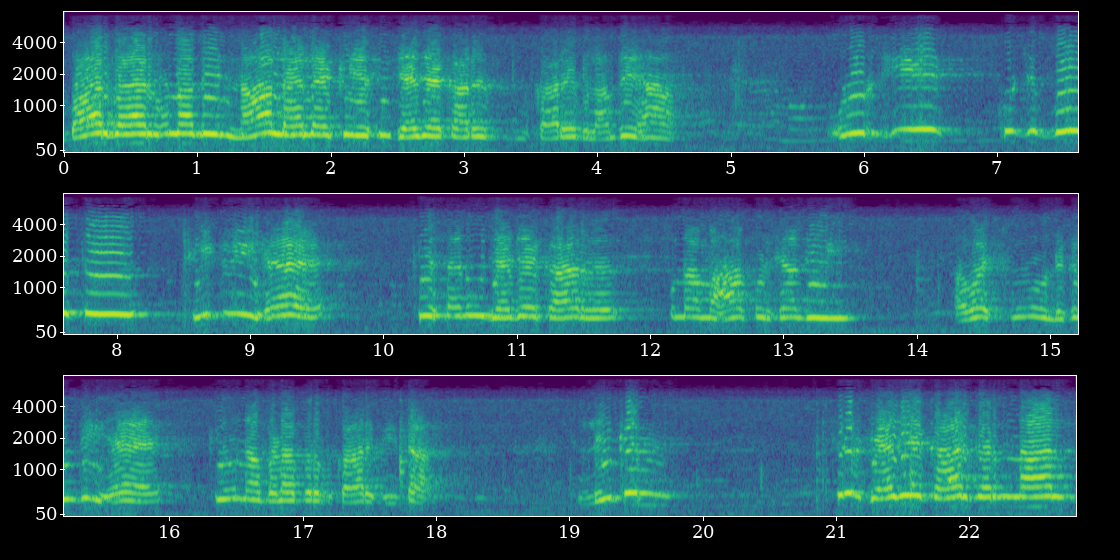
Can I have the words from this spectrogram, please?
ਬਾਰ-ਬਾਰ ਉਹਨਾਂ ਦੇ ਨਾਂ ਲੈ ਲੈ ਕੇ ਅਸੀਂ ਜੈ ਜੈਕਾਰ ਕਾਰੇ ਬੁਲਾਉਂਦੇ ਹਾਂ। ਔਰ ਇਹ ਕੁਝ ਬਹੁਤ ਠੀਕ ਵੀ ਹੈ ਕਿ ਸਾਨੂੰ ਜੈ ਜੈਕਾਰ ਉਹਨਾਂ ਮਹਾਪੁਰਸ਼ਾਂ ਦੀ ਆਵਾਜ਼ ਸੁਣੋ ਨਿਕਲਦੀ ਹੈ ਕਿ ਉਹਨਾਂ ਬੜਾ ਪਰਉਪਕਾਰ ਕੀਤਾ। ਲੇਕਿਨ ਸਿਰਫ ਜੈ ਜੈਕਾਰ ਕਰਨ ਨਾਲ,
